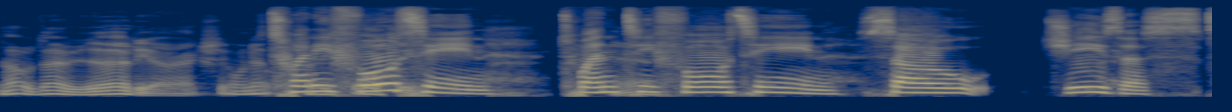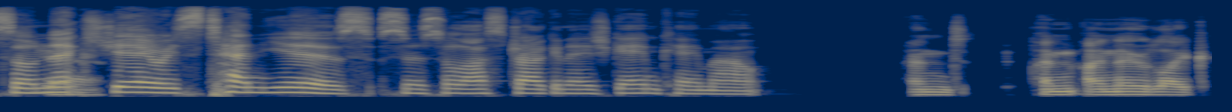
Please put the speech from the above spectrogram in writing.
No, no, it was earlier actually. wasn't it? 2014 2014 so jesus so next year is 10 years since the last dragon age game came out And I'm, I know, like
